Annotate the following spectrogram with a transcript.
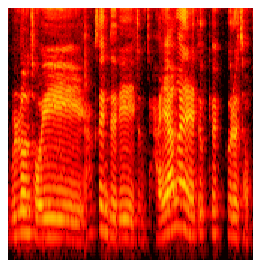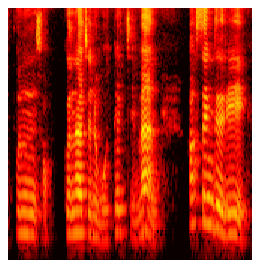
물론 저희 학생들이 좀 다양한 에듀테크를 접근 접근하지는 못했지만 학생들이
